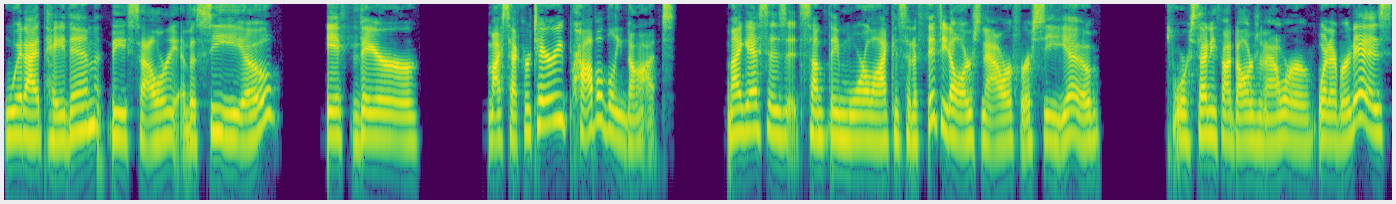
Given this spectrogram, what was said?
Would I pay them the salary of a CEO if they're my secretary? Probably not. My guess is it's something more like instead of $50 an hour for a CEO or $75 an hour or whatever it is,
